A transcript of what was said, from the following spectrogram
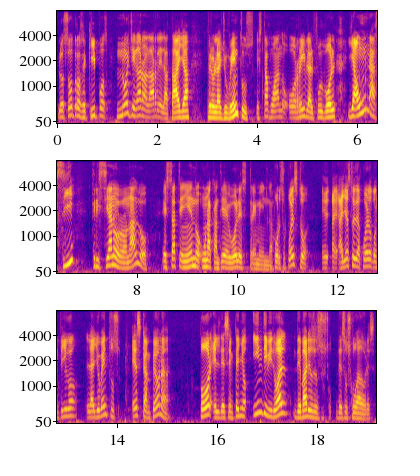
los otros equipos no llegaron a darle la talla. Pero la Juventus está jugando horrible al fútbol y aún así Cristiano Ronaldo está teniendo una cantidad de goles tremenda. Por supuesto, eh, allá estoy de acuerdo contigo. La Juventus es campeona por el desempeño individual de varios de sus, jugadores.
